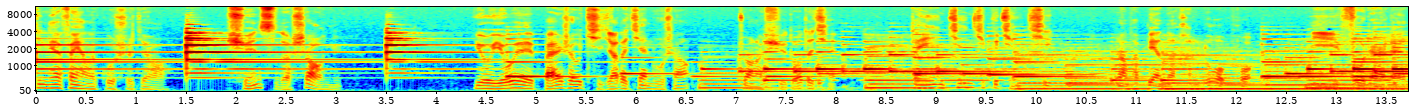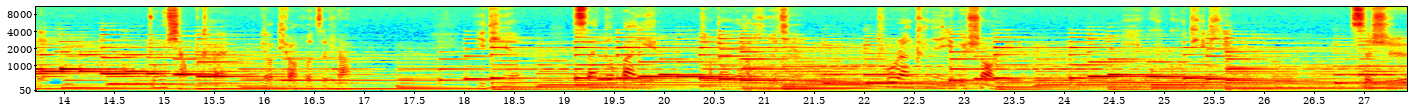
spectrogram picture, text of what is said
今天分享的故事叫《寻死的少女》。有一位白手起家的建筑商，赚了许多的钱，但因经济不景气，让他变得很落魄，已负债累累，终想不开要跳河自杀。一天三更半夜，他来到了河前，突然看见一位少女，已哭哭啼啼。此时，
